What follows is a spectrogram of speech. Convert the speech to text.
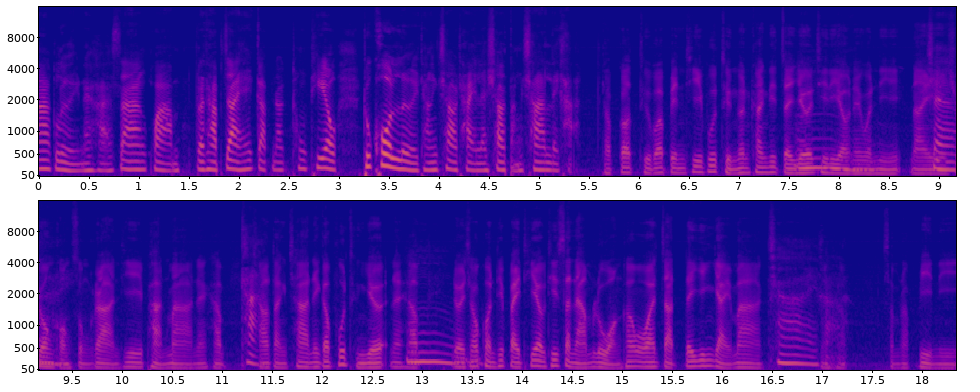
มากๆเลยนะคะ สร้างความประทับใจให้กับนักท่องเที่ยวทุกคนเลยทั้งชาวไทยและชาวต่างชาติเลยค่ะ ครับก็ถือว่าเป็นที่พูดถึงค่อนข้างที่จะเยอะอืมทีเดียวในวันนี้ในใช่ช่วงของสงกรานต์ที่ผ่านมานะครับค่ะ ชาวต่างชาตินี่ก็พูดถึงเยอะนะครับ อืมโดยเฉพาะคนที่ไปเที่ยวที่สนามหลวงเขาบอกว่าจัดได้ยิ่งใหญ่มากใช่นะค่ะ ครับสำหรับปีนี้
